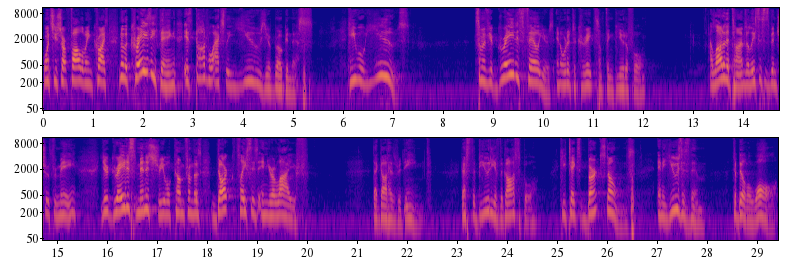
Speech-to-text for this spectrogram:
once you start following Christ. No, the crazy thing is God will actually use your brokenness. He will use some of your greatest failures in order to create something beautiful. A lot of the times, at least this has been true for me, your greatest ministry will come from those dark places in your life that God has redeemed. That's the beauty of the gospel. He takes burnt stones and he uses them to build a wall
